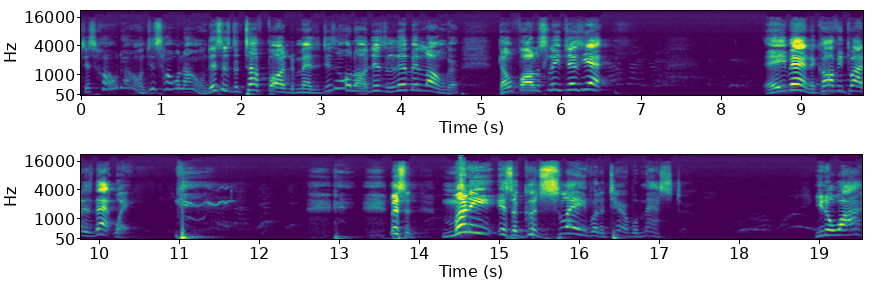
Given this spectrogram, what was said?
Just hold on. Just hold on. This is the tough part of the message. Just hold on just a little bit longer. Don't fall asleep just yet. Amen. The coffee pot is that way. Listen, money is a good slave but a terrible master. You know why?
